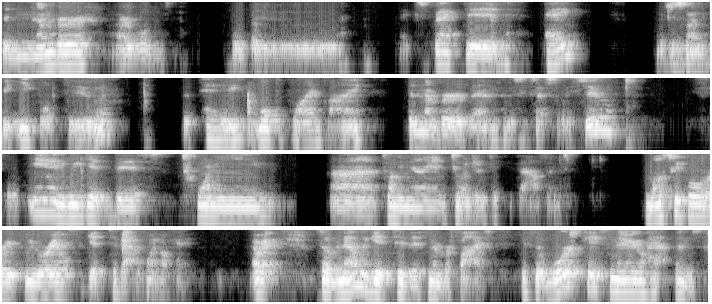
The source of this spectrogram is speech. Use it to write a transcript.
the number, or we'll, we'll do expected pay, which is going to be equal to the pay multiplied by the number of them who successfully sue. And we get this 20, uh, 20,250,000 most people were, we were able to get to that point okay. Okay, so now we get to this number five. If the worst case scenario happens,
